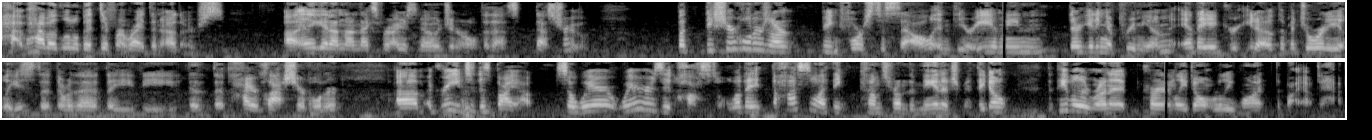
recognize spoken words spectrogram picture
have have a little bit different right than others. Uh, and again, I'm not an expert. I just know in general that that's that's true. But these shareholders aren't being forced to sell. In theory, I mean, they're getting a premium, and they agree. You know, the majority, at least, or the the the the, the higher class shareholder, um, agreed to this buyout. So where where is it hostile? Well, they the hostile I think comes from the management. They don't the people that run it currently don't really want the buyout to happen.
